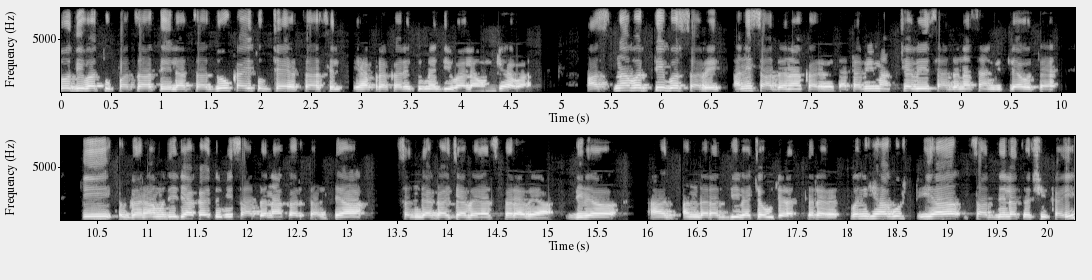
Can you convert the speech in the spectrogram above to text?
तो दिवा तुपाचा तेलाचा जो काही तुमच्या ह्याचा असेल ह्या प्रकारे तुम्ही दिवा लावून घ्यावा. आसनावरती बसावे आणि साधना कराव्यात. आता मी मागच्या वेळी साधना सांगितल्या होत्या की घरामध्ये ज्या काही तुम्ही साधना करताल त्या संध्याकाळच्या वेळास कराव्या दिव्या अंधारात दिव्याच्या उजेडात कराव्यात. पण ह्या गोष्टी ह्या साधनेला तशी काही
